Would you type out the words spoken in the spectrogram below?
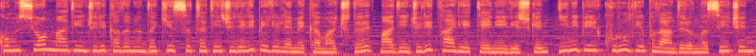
Komisyon madencilik alanındaki stratejileri belirlemek amaçlı madencilik faaliyetlerine ilişkin yeni bir kurul yapılandırılması için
